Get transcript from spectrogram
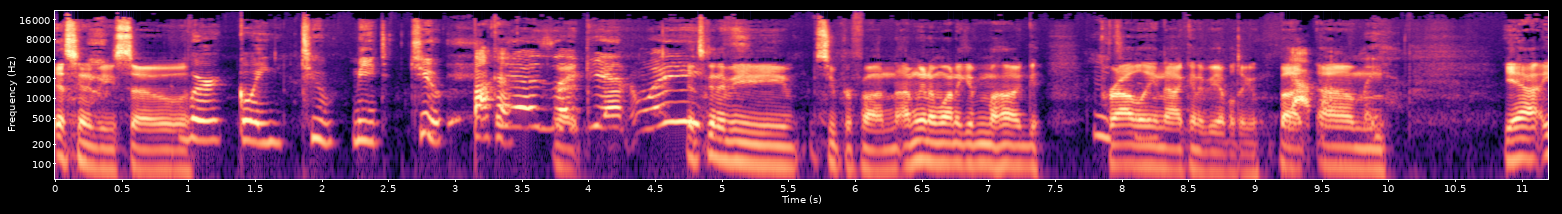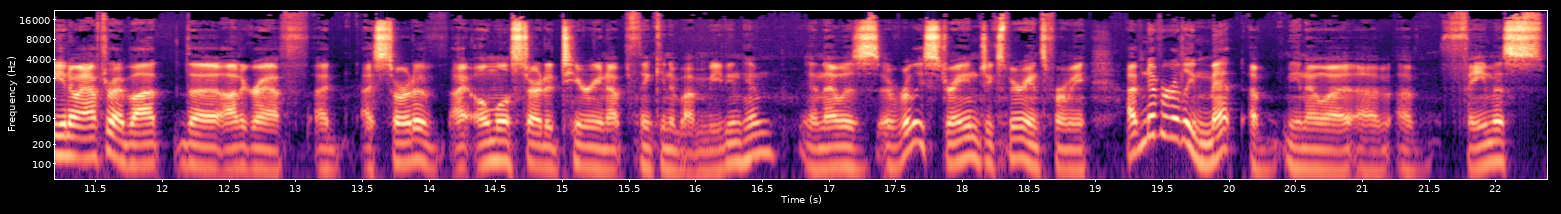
It's going to be so. We're going to meet Chewbacca. Yes, I can't wait. It's going to be super fun. I'm going to want to give him a hug. Probably not going to be able to, but um, yeah, you know, after I bought the autograph, I I sort of I almost started tearing up thinking about meeting him, and that was a really strange experience for me. I've never really met a you know a, a, a famous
